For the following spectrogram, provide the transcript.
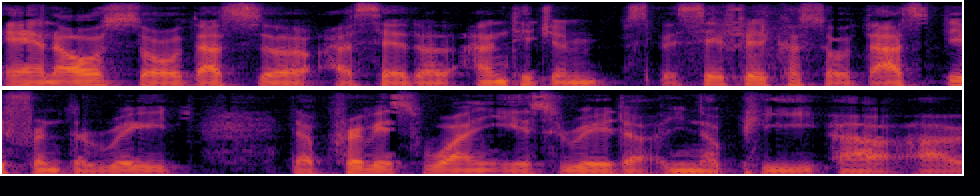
And also that's, uh, I said, uh, antigen specific, so that's different the rate. The previous one is rate, uh, you know, P, uh, uh,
